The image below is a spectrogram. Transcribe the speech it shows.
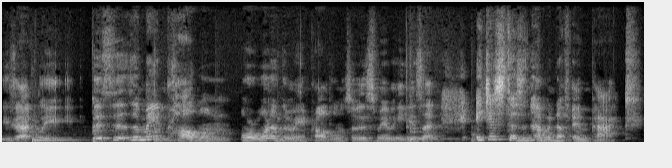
Exactly. This is the main problem, or one of the main problems of this movie, is that it just doesn't have enough impact.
